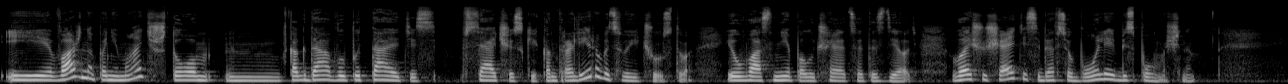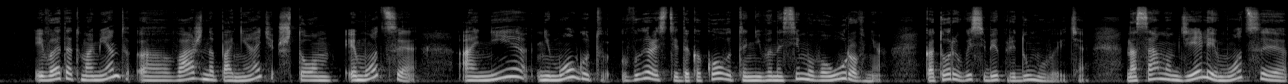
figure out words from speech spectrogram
И важно понимать, что когда вы пытаетесь всячески контролировать свои чувства, и у вас не получается это сделать, вы ощущаете себя все более беспомощным. И в этот момент э, важно понять, что эмоции они не могут вырасти до какого-то невыносимого уровня, который вы себе придумываете. На самом деле эмоции,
